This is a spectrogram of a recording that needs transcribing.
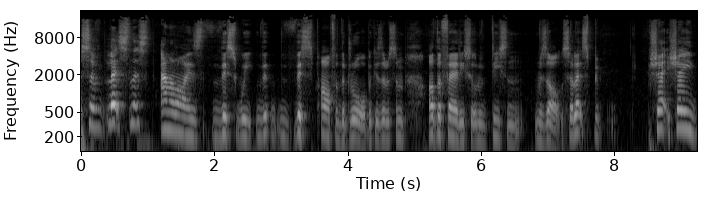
so let's let's analyze this week th- this half of the draw because there were some other fairly sort of decent results. So let's be, Hsieh, Hsieh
